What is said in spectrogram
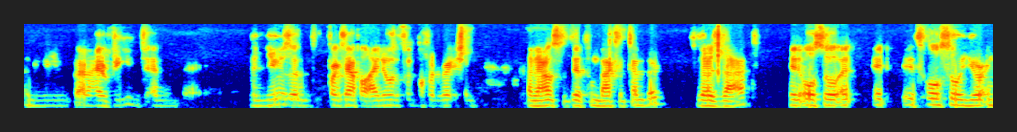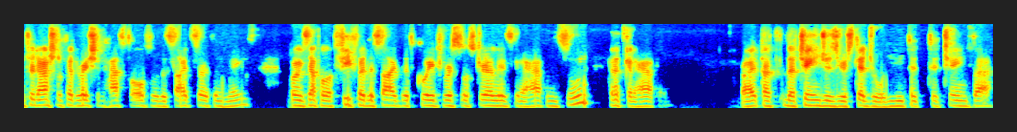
and, we, and I read and the news. And for example, I know the Football Federation announced that they'll come back September. So there's that. It also it, it it's also your international federation has to also decide certain things. For example, if FIFA decide that Kuwait versus Australia is going to happen soon, that's going to happen, right? That that changes your schedule. You need to, to change that.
